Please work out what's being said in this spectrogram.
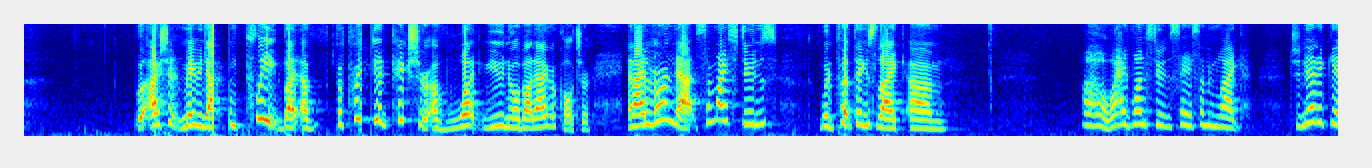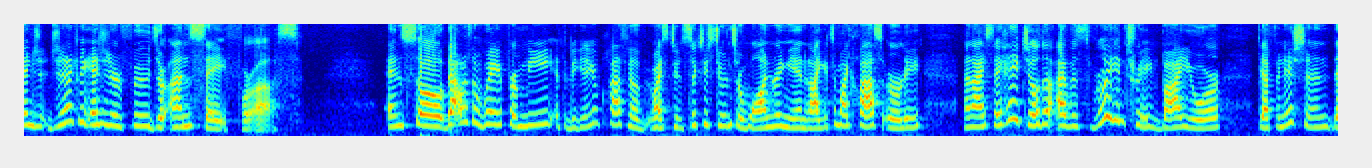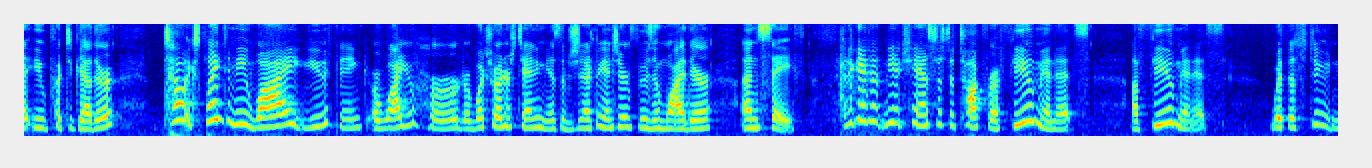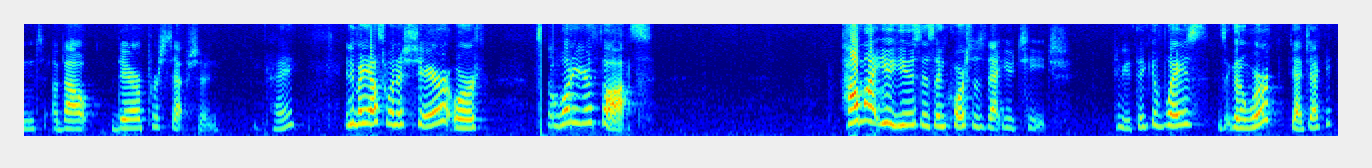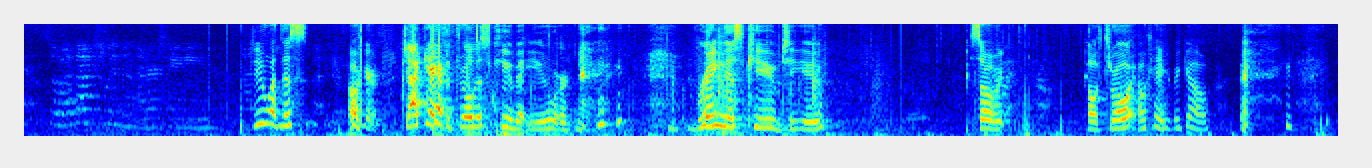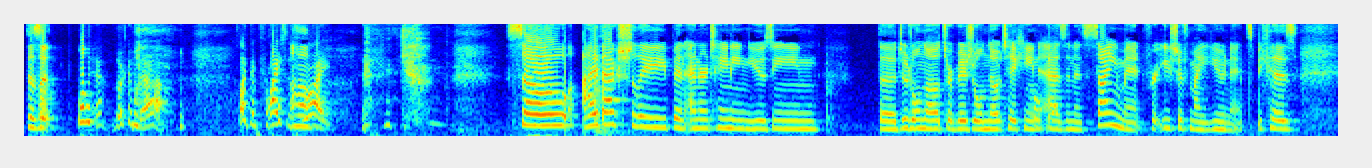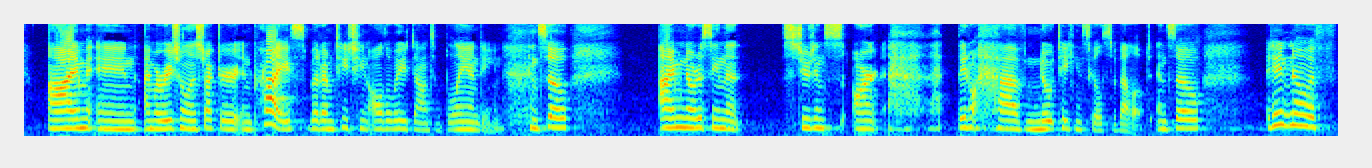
well, I should maybe not complete, but a, a pretty good picture of what you know about agriculture. And I learned that. Some of my students would put things like, um, oh, I had one student say something like, Genetic genetically engineered foods are unsafe for us. And so that was a way for me at the beginning of class, you know, my students, 60 students are wandering in, and I get to my class early, and I say, hey, Gilda, I was really intrigued by your definition that you put together. Tell, explain to me why you think, or why you heard, or what your understanding is of genetically engineered foods and why they're unsafe. And it gave me a chance just to talk for a few minutes, a few minutes, with a student about their perception. Okay? Anybody else want to share? Or so what are your thoughts? How might you use this in courses that you teach? Can you think of ways? Is it going to work? Yeah, Jackie? So I've actually been entertaining. Do you want this? Oh, here. Jackie, I have to throw this cube at you or bring this cube to you. So, oh, throw it? Okay, here we go. Does it? Yeah, look at that. It's like the price is Um, right. So I've actually been entertaining using the doodle notes or visual note taking Okay. as an assignment for each of my units because I'm in I'm a regional instructor in Price, but I'm teaching all the way down to Blanding. And so I'm noticing that students aren't they don't have note taking skills developed. And so I didn't know if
